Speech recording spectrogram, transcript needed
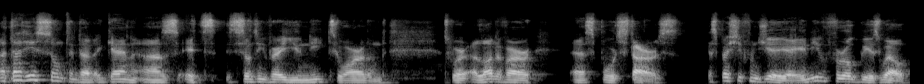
Uh, that is something that, again, as it's, it's, something very unique to Ireland, where a lot of our uh, sports stars, especially from GAA and even for rugby as well,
